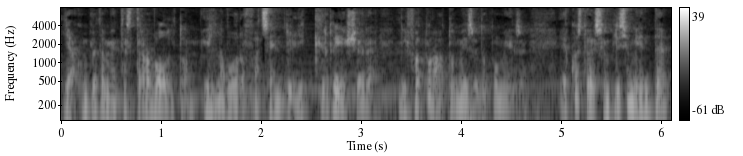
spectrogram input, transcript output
gli ha completamente stravolto il lavoro facendogli crescere il fatturato mese dopo mese. E questo è semplicemente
